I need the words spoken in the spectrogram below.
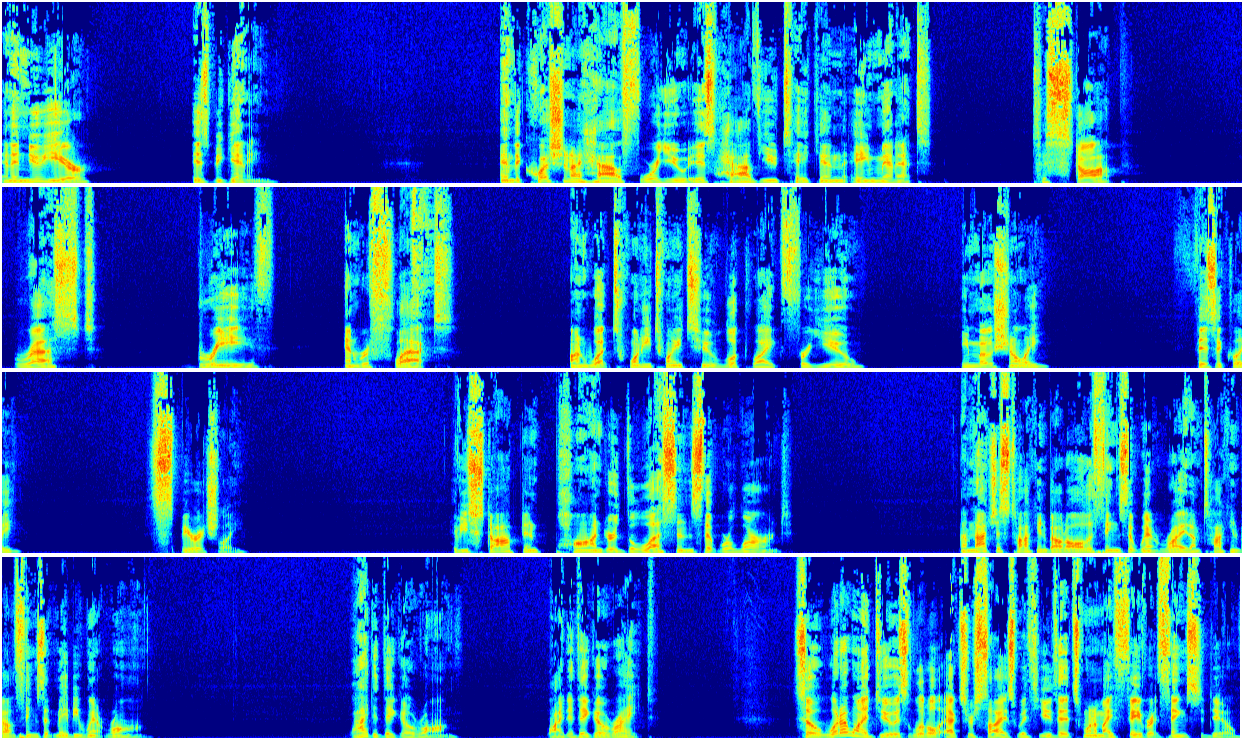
and a new year is beginning. And the question I have for you is Have you taken a minute to stop, rest, breathe, and reflect on what 2022 looked like for you emotionally, physically, spiritually? Have you stopped and pondered the lessons that were learned? I'm not just talking about all the things that went right, I'm talking about things that maybe went wrong. Why did they go wrong? Why did they go right? So, what I want to do is a little exercise with you that's one of my favorite things to do.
